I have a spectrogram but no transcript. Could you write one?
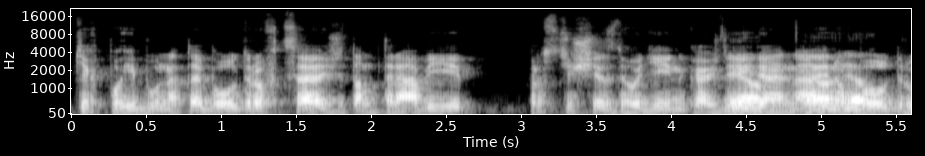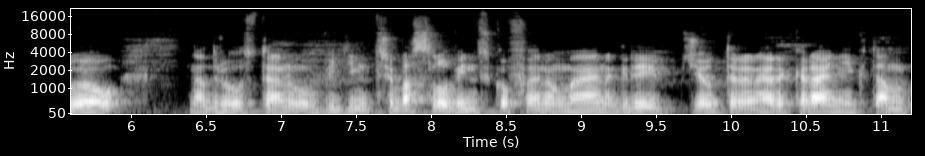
těch pohybů na té bouldrovce, že tam tráví prostě 6 hodin každý jo, den a jo, jenom jo. bouldrujou. Na druhou stranu vidím třeba slovinsko fenomén, kdy že jo, trenér Krajník tam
